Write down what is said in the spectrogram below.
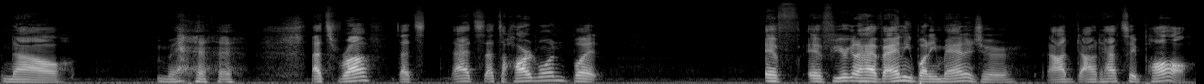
Now, man, that's rough. That's that's that's a hard one. But if if you're gonna have anybody manager, I'd I'd have to say Paul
